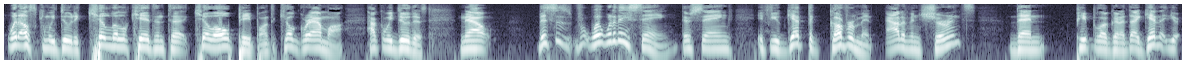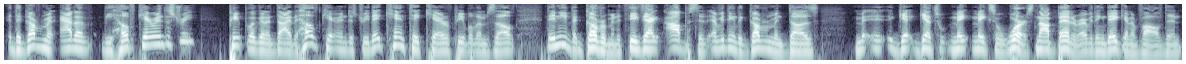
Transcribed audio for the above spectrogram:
what else can we do to kill little kids and to kill old people and to kill grandma? How can we do this?" Now, this is what, what are they saying? They're saying if you get the government out of insurance, then people are going to die. Get the government out of the healthcare industry, people are going to die. The healthcare industry, they can't take care of people themselves. They need the government. It's the exact opposite. Everything the government does gets makes it worse, not better. Everything they get involved in.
